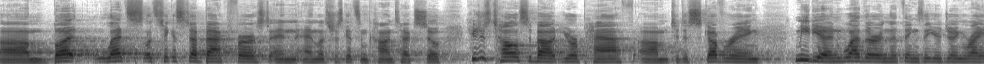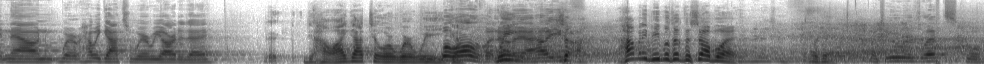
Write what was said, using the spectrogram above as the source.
Um, but let's let's take a step back first and, and let's just get some context. So, can you just tell us about your path um, to discovering media and weather and the things that you're doing right now and where, how we got to where we are today? How I got to, or where we Well, got? all of it. No, yeah, how you- so, how many people took the subway? Okay. Bunch of Ubers, Lyfts, cool.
